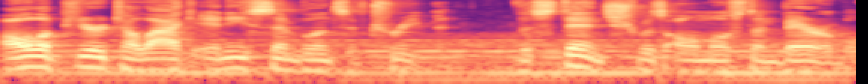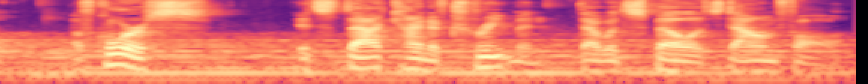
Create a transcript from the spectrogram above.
all appeared to lack any semblance of treatment. The stench was almost unbearable. Of course, it's that kind of treatment that would spell its downfall.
